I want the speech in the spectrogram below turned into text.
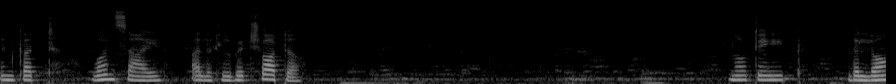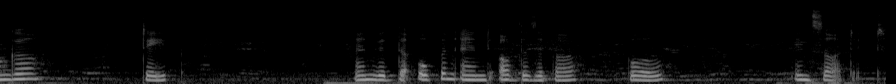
and cut one side a little bit shorter. Now take the longer tape and with the open end of the zipper pull insert it.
